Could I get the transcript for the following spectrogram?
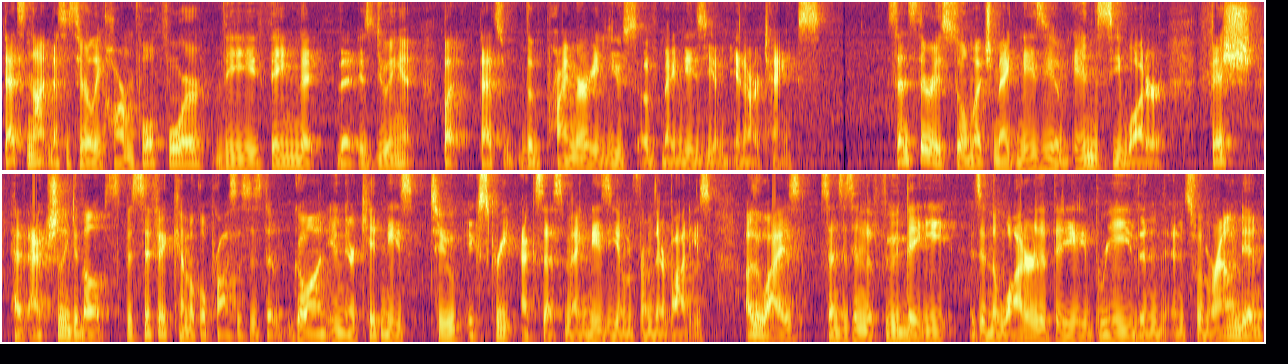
That's not necessarily harmful for the thing that, that is doing it, but that's the primary use of magnesium in our tanks. Since there is so much magnesium in seawater, fish have actually developed specific chemical processes that go on in their kidneys to excrete excess magnesium from their bodies. Otherwise, since it's in the food they eat, it's in the water that they breathe and, and swim around in,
